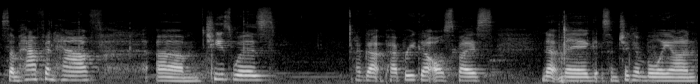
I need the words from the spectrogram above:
some half and half um, Cheez Whiz. I've got paprika, allspice, nutmeg, some chicken bouillon.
